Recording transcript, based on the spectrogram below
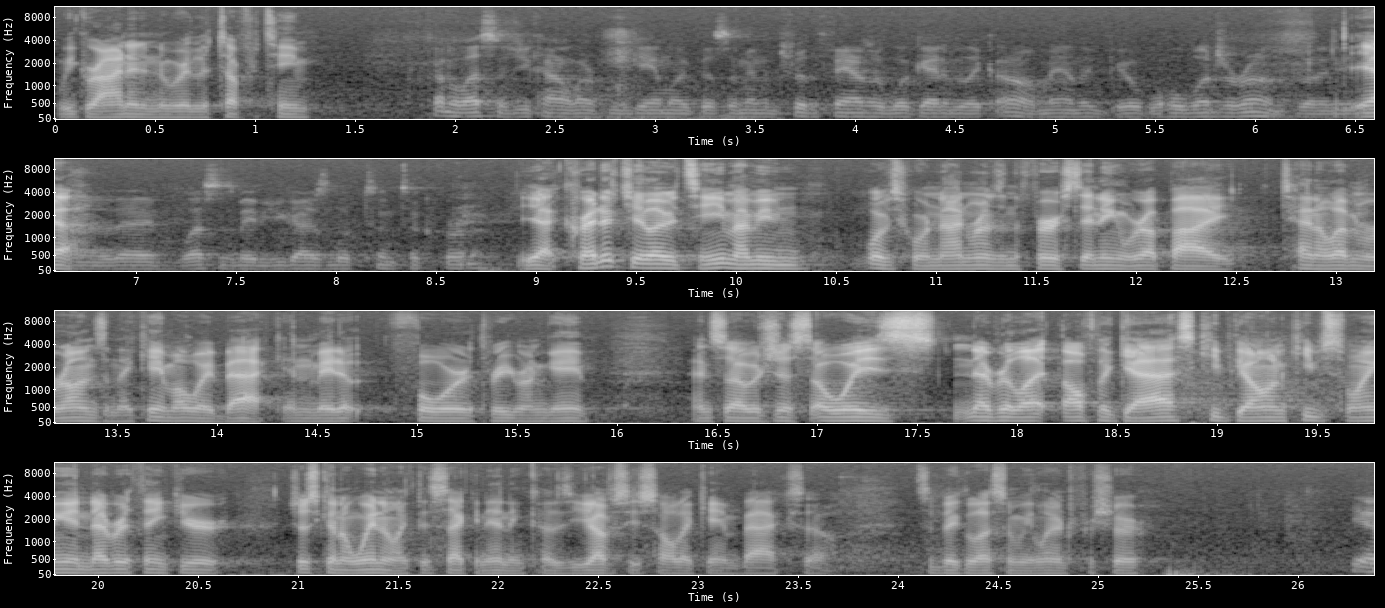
we grinded and we were the tougher team. What kind of lessons you kind of learn from a game like this? I mean, I'm sure the fans would look at it and be like, "Oh man, they gave up a whole bunch of runs." But I mean, Yeah. at the end of the day, lessons maybe you guys looked and took further. Yeah, credit to the other team. I mean, what we scored nine runs in the first inning. We're up by 10, 11 runs, and they came all the way back and made it four, three run game. And so it's just always never let off the gas, keep going, keep swinging, never think you're just going to win in like the second inning because you obviously saw that game back. So it's a big lesson we learned for sure. Yeah,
